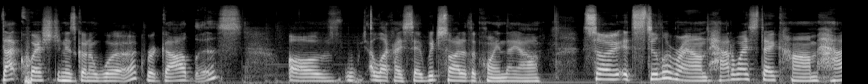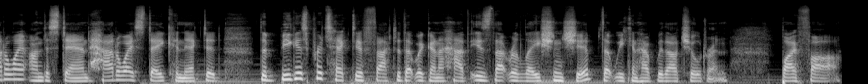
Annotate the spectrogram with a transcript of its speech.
That question is going to work regardless of, like I said, which side of the coin they are. So it's still around how do I stay calm? How do I understand? How do I stay connected? The biggest protective factor that we're going to have is that relationship that we can have with our children by far.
